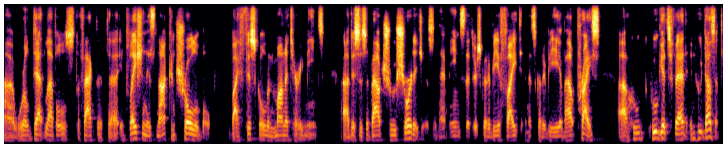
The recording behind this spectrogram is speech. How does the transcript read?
Uh, world debt levels, the fact that uh, inflation is not controllable by fiscal and monetary means. Uh, this is about true shortages, and that means that there's going to be a fight, and it's going to be about price. Uh, who who gets fed and who doesn't,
